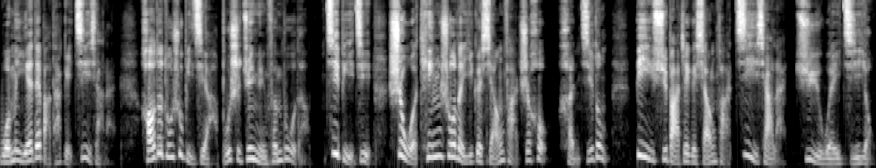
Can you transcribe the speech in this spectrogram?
我们也得把它给记下来。好的读书笔记啊，不是均匀分布的。记笔记是我听说了一个想法之后很激动，必须把这个想法记下来，据为己有。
